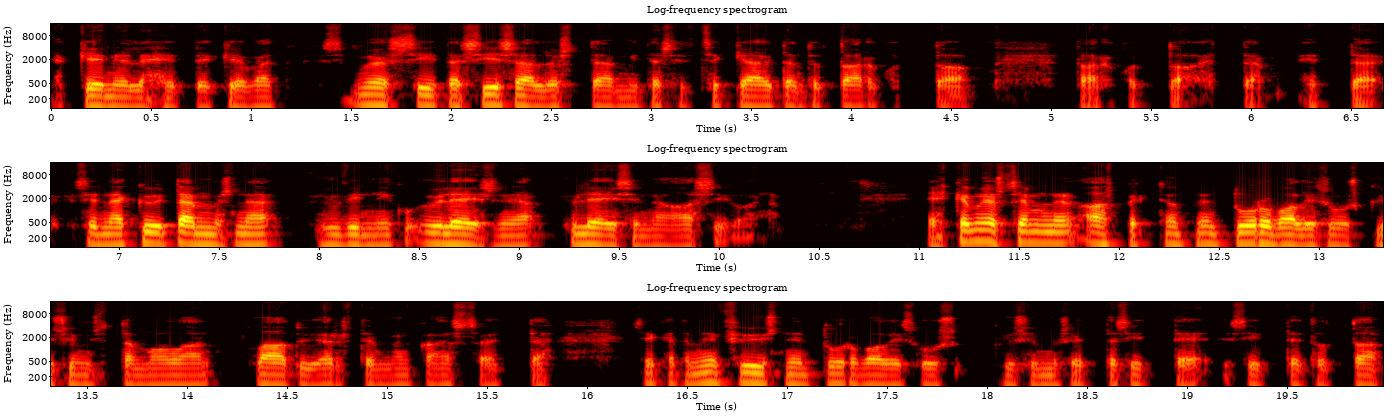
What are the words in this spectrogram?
ja kenelle he tekevät, myös siitä sisällöstään, mitä sitten se käytäntö tarkoittaa, tarkoittaa että, että se näkyy tämmöisenä hyvin niin kuin yleisinä, yleisinä asioina. Ehkä myös sellainen aspekti on turvallisuuskysymys, jota me ollaan laatujärjestelmän kanssa, että sekä tämmöinen fyysinen turvallisuuskysymys, että sitten, sitten tota,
